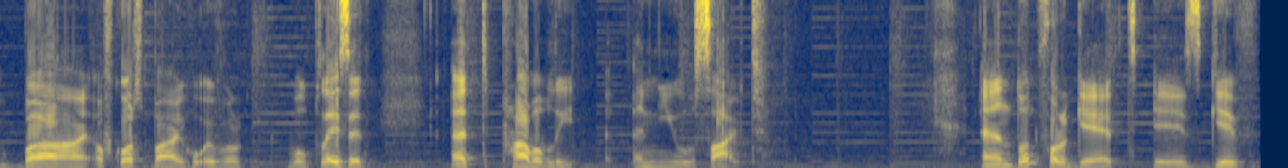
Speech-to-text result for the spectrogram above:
by of course by whoever will place it at probably a new site. And don't forget is give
